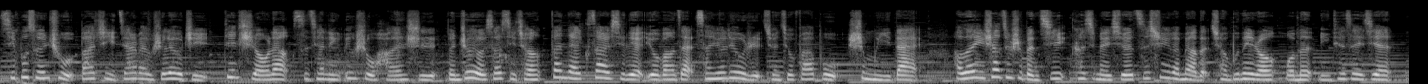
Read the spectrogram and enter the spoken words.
起步存储八 G 加二百五十六 G，电池容量四千零六十五毫安时。本周有消息称，Find X 二系列有望在三月六日全球发布，拭目以待。好了，以上就是本期科技美学资讯一百秒的全部内容，我们明天再见。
